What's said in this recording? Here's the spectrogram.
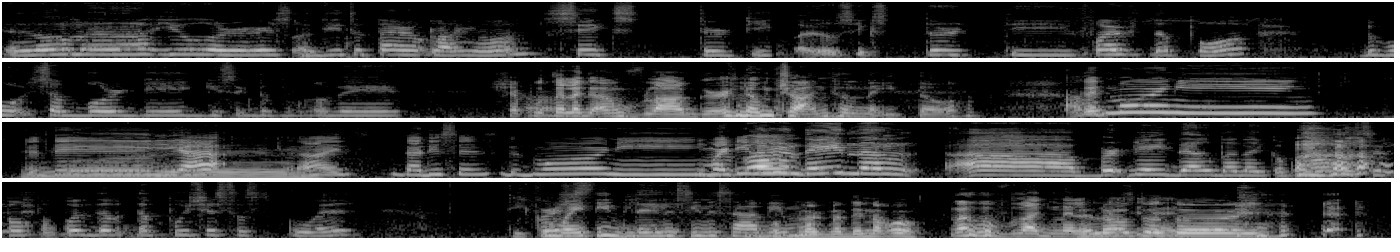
Hello mga viewers! Andito tayo ngayon. 6.30, ano, 6.35 na po. Dumo sa morning, gising na po kami. Siya po talaga ang vlogger ng channel na ito. Good morning! Today, yeah. Ay, Daddy says, good morning. Martina, Ang day ng ah, birthday ng nanay ko po kasi pupunta na po siya sa school. Di ko first maintindihan day. na sinasabi mo. Mag-vlog na din ako. Mag-vlog na lang Hello, na si Daddy. Tutoy.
